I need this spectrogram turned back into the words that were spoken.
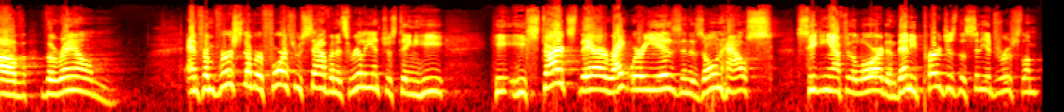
of the realm. And from verse number four through seven, it's really interesting. He, he, he starts there right where he is in his own house, seeking after the Lord, and then he purges the city of Jerusalem.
